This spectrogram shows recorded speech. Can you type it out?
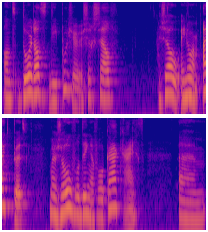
Want doordat die pusher zichzelf zo enorm uitput, maar zoveel dingen voor elkaar krijgt, um,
